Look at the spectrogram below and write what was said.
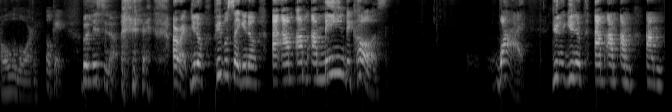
oh Lord. Okay. But listen up. All right. You know, people say, you know, I, I'm, I'm, I'm mean because why? You know, you know, I'm, I'm, I'm, I'm,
